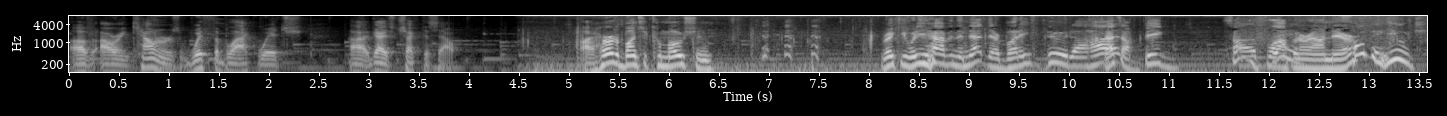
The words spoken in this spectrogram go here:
of our encounters with the black witch. Uh, guys, check this out. I heard a bunch of commotion. Ricky, what do you have in the net there, buddy? Dude, had... That's a big something flopping around there. Something huge.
